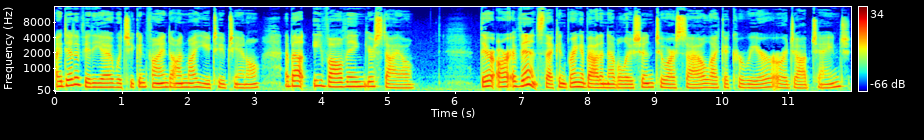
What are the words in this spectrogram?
I did a video which you can find on my YouTube channel about evolving your style. There are events that can bring about an evolution to our style, like a career or a job change,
